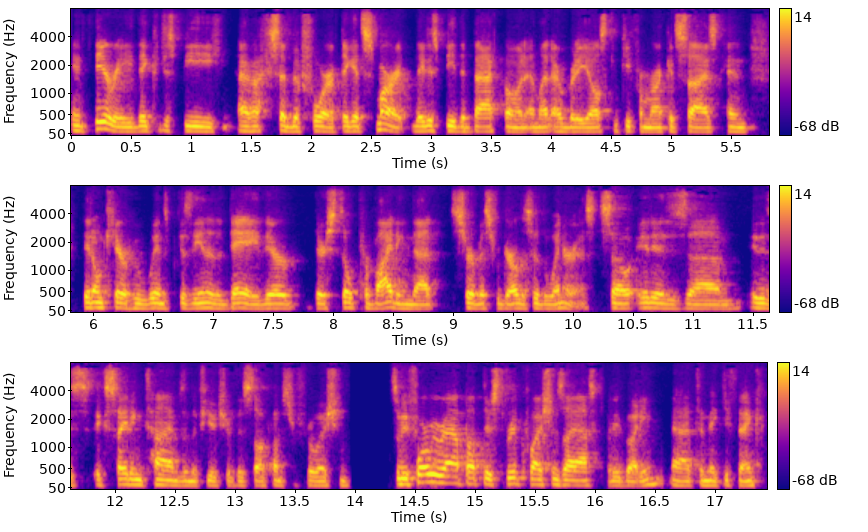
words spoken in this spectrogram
in theory, they could just be. I've said before, if they get smart, they just be the backbone and let everybody else compete for market size, and they don't care who wins because at the end of the day, they're they're still providing that service regardless of who the winner is. So it is um, it is exciting times in the future if this all comes to fruition. So before we wrap up, there's three questions I ask everybody uh, to make you think.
